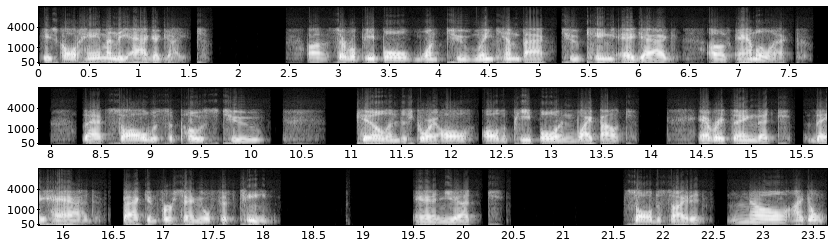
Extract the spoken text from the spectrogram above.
he's called Haman the Agagite. Uh, several people want to link him back to King Agag of Amalek, that Saul was supposed to kill and destroy all, all the people and wipe out everything that they had back in 1 Samuel 15. And yet Saul decided, no, I don't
